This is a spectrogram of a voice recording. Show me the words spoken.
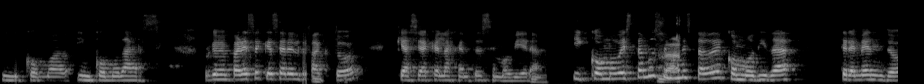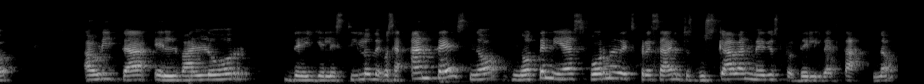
incomodarse, porque me parece que ese era el factor que hacía que la gente se moviera. Y como estamos en un estado de comodidad tremendo, ahorita el valor de, y el estilo de, o sea, antes, ¿no? No tenías forma de expresar, entonces buscaban medios de libertad, ¿no?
